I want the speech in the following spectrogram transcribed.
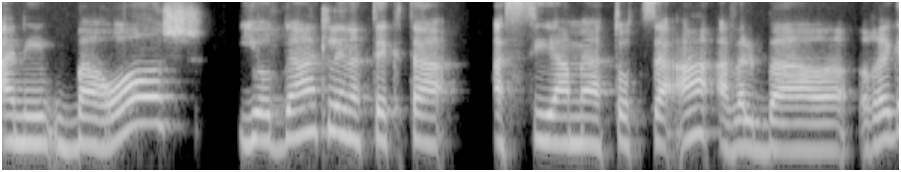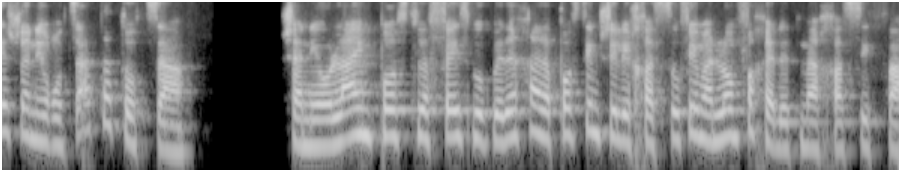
אני בראש יודעת לנתק את העשייה מהתוצאה, אבל ברגע שאני רוצה את התוצאה, כשאני עולה עם פוסט לפייסבוק, בדרך כלל הפוסטים שלי חשופים, אני לא מפחדת מהחשיפה.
